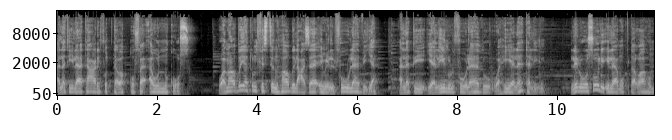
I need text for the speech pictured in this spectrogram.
التي لا تعرف التوقف أو النقوص وماضية في استنهاض العزائم الفولاذية التي يلين الفولاذ وهي لا تلين للوصول إلى مبتغاهم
